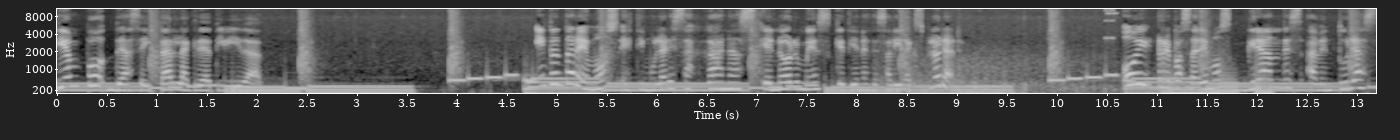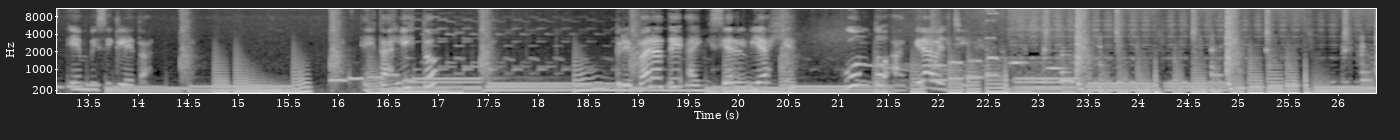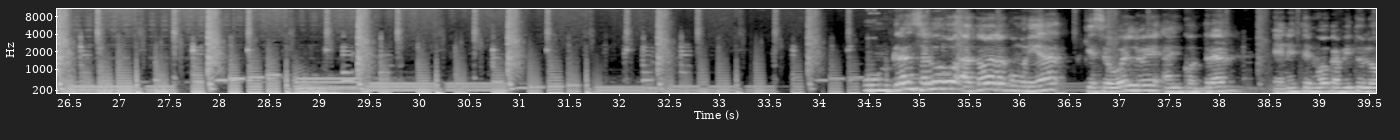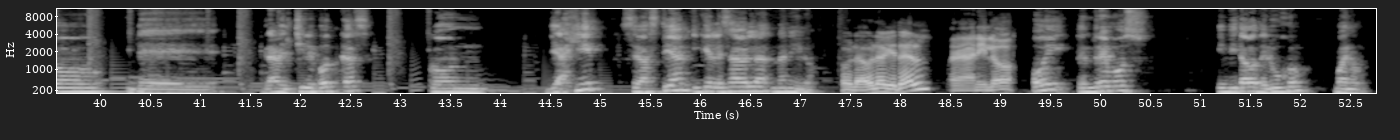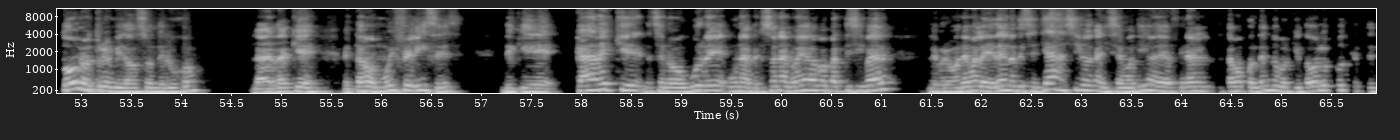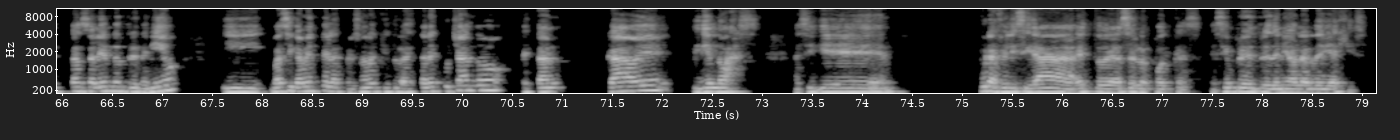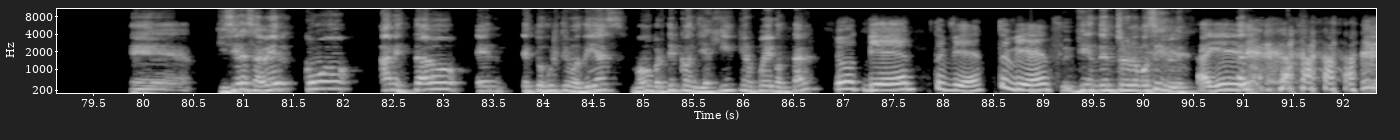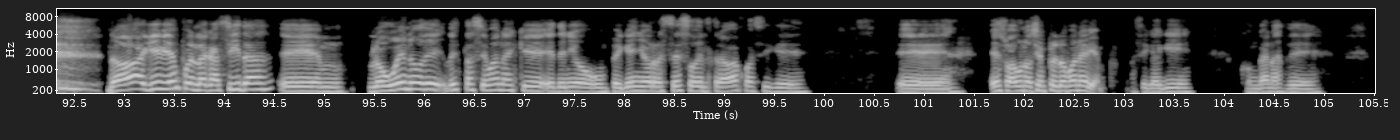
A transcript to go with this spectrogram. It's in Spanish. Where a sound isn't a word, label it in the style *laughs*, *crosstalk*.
tiempo de aceitar la creatividad. Intentaremos estimular esas ganas enormes que tienes de salir a explorar. Hoy repasaremos grandes aventuras en bicicleta. ¿Estás listo? Prepárate a iniciar el viaje junto a Gravel Chile. Saludo a toda la comunidad que se vuelve a encontrar en este nuevo capítulo de Gravel Chile Podcast con Yahid, Sebastián y quien les habla, Danilo. Hola, hola, ¿qué tal? Bueno, Danilo, Hoy tendremos invitados de lujo. Bueno, todos nuestros invitados son de lujo. La verdad que estamos muy felices de que cada vez que se nos ocurre una persona nueva para participar, le proponemos la idea y nos dicen, ya, sí, y se motivan y al final estamos contentos porque todos los podcasts están saliendo entretenidos y básicamente las personas que las están escuchando están cada vez pidiendo más. Así que pura felicidad esto de hacer los podcasts. Es siempre entretenido hablar de viajes. Eh, quisiera saber cómo han estado en estos últimos días. Vamos a partir con Yahid, que nos puede contar. Yo bien, estoy bien, estoy bien. Estoy bien dentro de lo posible. Aquí, *laughs* no, aquí bien, pues en la casita. Eh, lo bueno de, de esta semana es que he tenido un pequeño receso del trabajo, así que eh, eso a uno siempre lo pone bien. pues. Así que aquí con ganas de,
